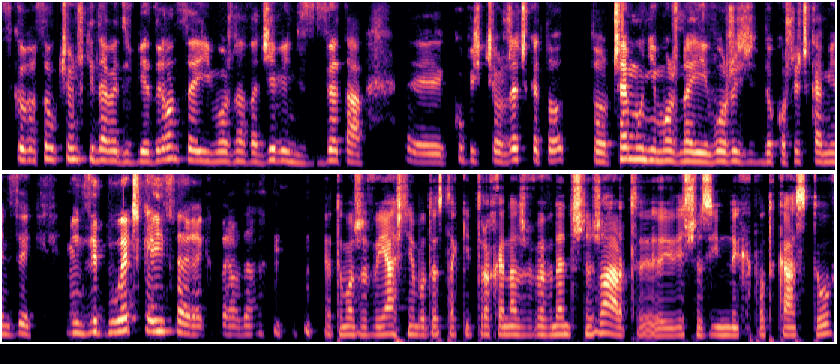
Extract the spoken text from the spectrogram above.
Skoro są książki nawet w Biedronce i można za 9 zeta y, kupić książeczkę, to, to czemu nie można jej włożyć do koszyczka między, między bułeczkę i serek, prawda? Ja to może wyjaśnię, bo to jest taki trochę nasz wewnętrzny żart y, jeszcze z innych podcastów,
